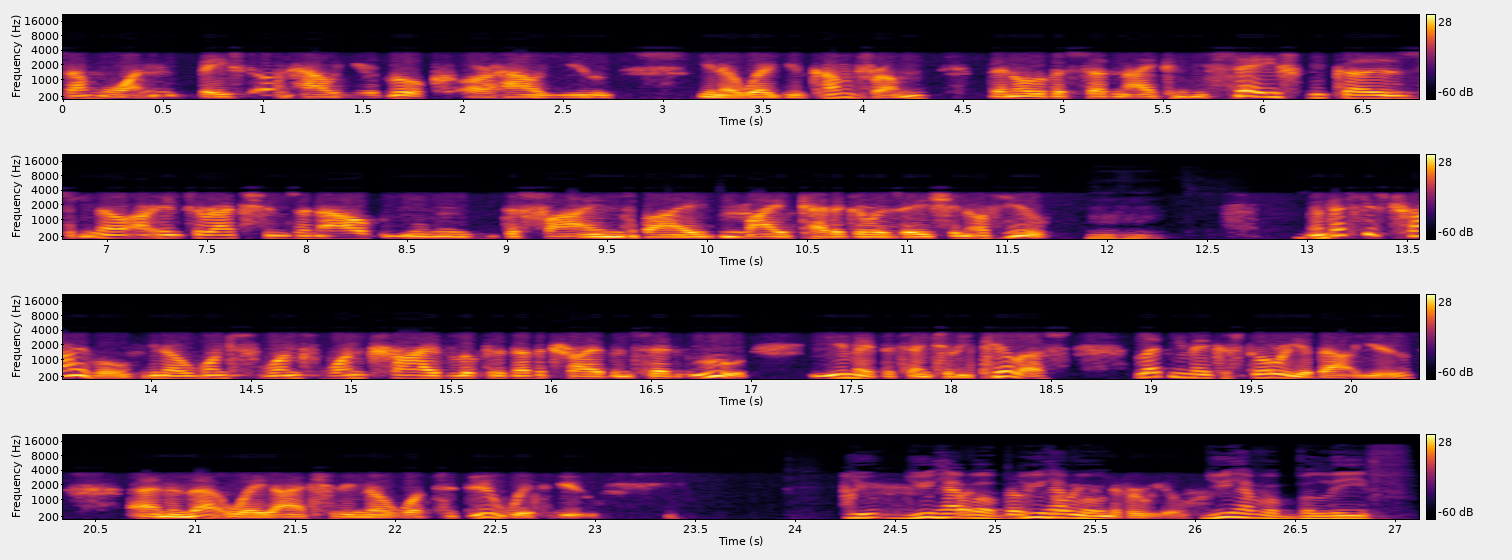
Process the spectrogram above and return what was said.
someone based on how you look or how you, you know, where you come from, then all of a sudden I can be safe because, you know, our interactions are now being defined by my categorization of you. Mm-hmm. And that's just tribal. You know, once, once one tribe looked at another tribe and said, ooh, you may potentially kill us. Let me make a story about you. And in that way, I actually know what to do with you. You you have a you have a you have a belief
